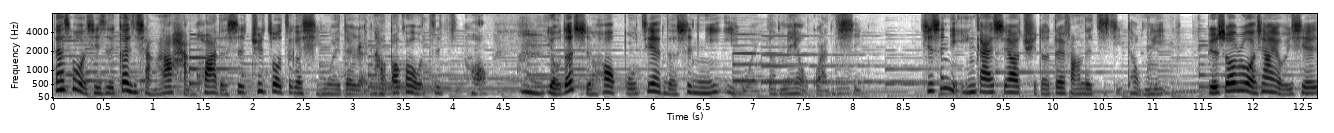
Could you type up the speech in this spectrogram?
但是我其实更想要喊话的是去做这个行为的人哈，包括我自己哈，嗯，有的时候不见得是你以为的没有关系，其实你应该是要取得对方的积极同意。比如说，如果像有一些，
